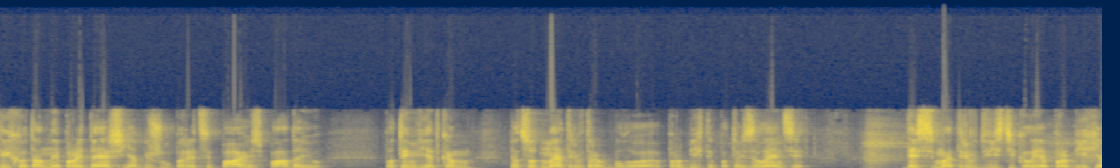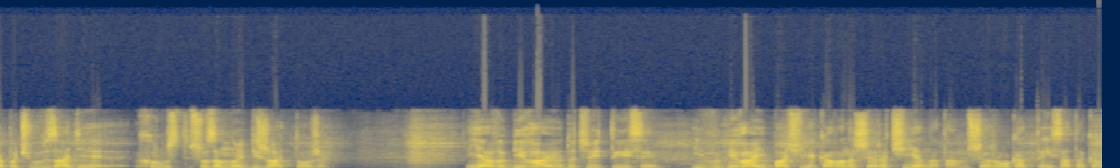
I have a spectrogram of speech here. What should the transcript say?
Тихо там не пройдеш. Я біжу, пересипаюсь, падаю. По тим веткам 500 метрів треба було пробігти по той зеленці. Десь метрів 200, коли я пробіг, я почув ззаді хруст, що за мною біжать теж. Я вибігаю до цієї тиси і вибігаю і бачу, яка вона широченна, там, широка тиса така.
